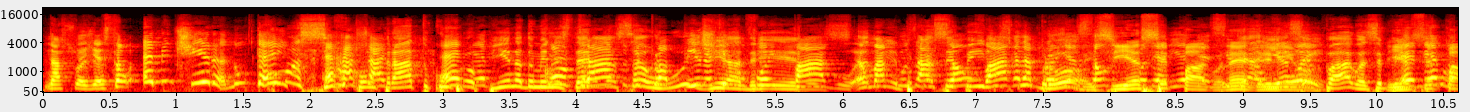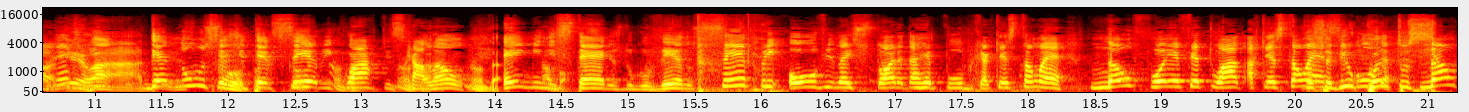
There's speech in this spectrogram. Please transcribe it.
na sua gestão é mentira, não tem. Como assim, contrato com propina do Ministério da Saúde, que não foi Adriles? pago. É uma a acusação vaga da projeção Mas que ia ser pago, né. Adriles? Ia ser pago, a CPI ia ser pago. Ah, denúncias de desculpa, terceiro e quarto escalão em ministérios do governo sempre houve na história da República. A questão é, não foi efetuado. A questão é, Você viu segunda, quantos não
